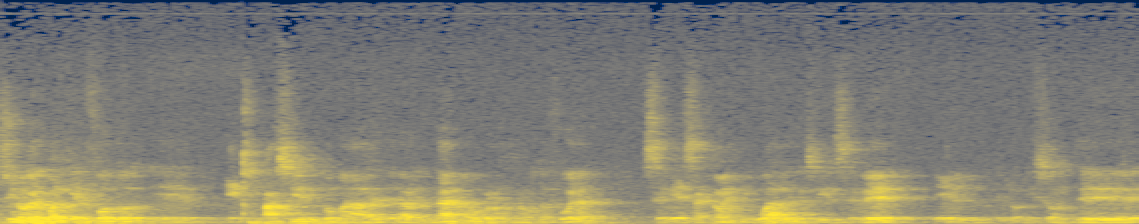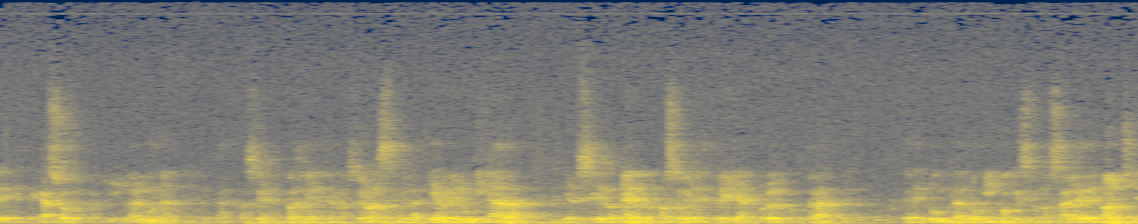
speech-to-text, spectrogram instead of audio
si no ve cualquier foto eh, espacio tomada desde la ventana o con los astronautas afuera, se ve exactamente igual, es decir, se ve el, horizonte, en este caso aquí en la Luna, en la Estación Espacial Internacional se ve la Tierra iluminada y el cielo negro, no se ven estrellas por el contraste, que deslumbra, lo mismo que si uno sale de noche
